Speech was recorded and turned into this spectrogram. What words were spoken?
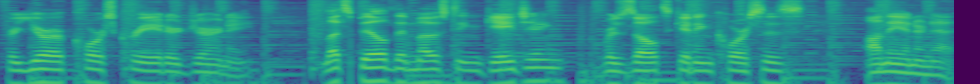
for your course creator journey. Let's build the most engaging, results getting courses on the internet.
